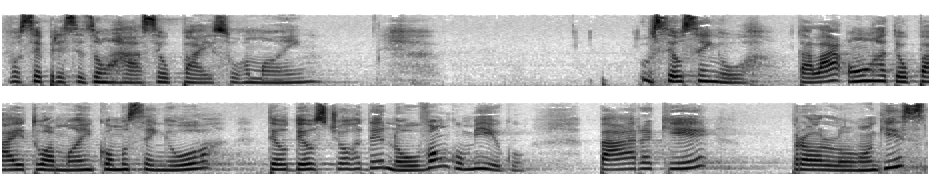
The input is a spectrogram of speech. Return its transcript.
você precisa honrar seu pai e sua mãe, o seu Senhor. Está lá? Honra teu pai e tua mãe como o Senhor, teu Deus te ordenou. Vão comigo? Para que prolongues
